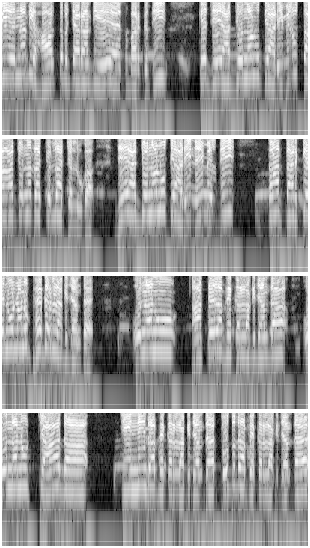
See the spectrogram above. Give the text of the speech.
ਵੀ ਇਹਨਾਂ ਦੀ ਹਾਲਤ ਵਿਚਾਰਾਂ ਦੀ ਇਹ ਹੈ ਇਸ ਵਰਗ ਦੀ ਕਿ ਜੇ ਅੱਜ ਉਹਨਾਂ ਨੂੰ ਦਿਹਾੜੀ ਮਿਲੂ ਤਾਂ ਅੱਜ ਉਹਨਾਂ ਦਾ ਚੁੱਲ੍ਹਾ ਚੱਲੂਗਾ। ਜੇ ਅੱਜ ਉਹਨਾਂ ਨੂੰ ਦਿਹਾੜੀ ਨਹੀਂ ਮਿਲਦੀ ਤਾਂ ਤੜਕੇ ਨੂੰ ਉਹਨਾਂ ਨੂੰ ਫਿਕਰ ਲੱਗ ਜਾਂਦਾ ਉਹਨਾਂ ਨੂੰ ਆਟੇ ਦਾ ਫਿਕਰ ਲੱਗ ਜਾਂਦਾ, ਉਹਨਾਂ ਨੂੰ ਚਾਹ ਦਾ, ਚੀਨੀ ਦਾ ਫਿਕਰ ਲੱਗ ਜਾਂਦਾ, ਦੁੱਧ ਦਾ ਫਿਕਰ ਲੱਗ ਜਾਂਦਾ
